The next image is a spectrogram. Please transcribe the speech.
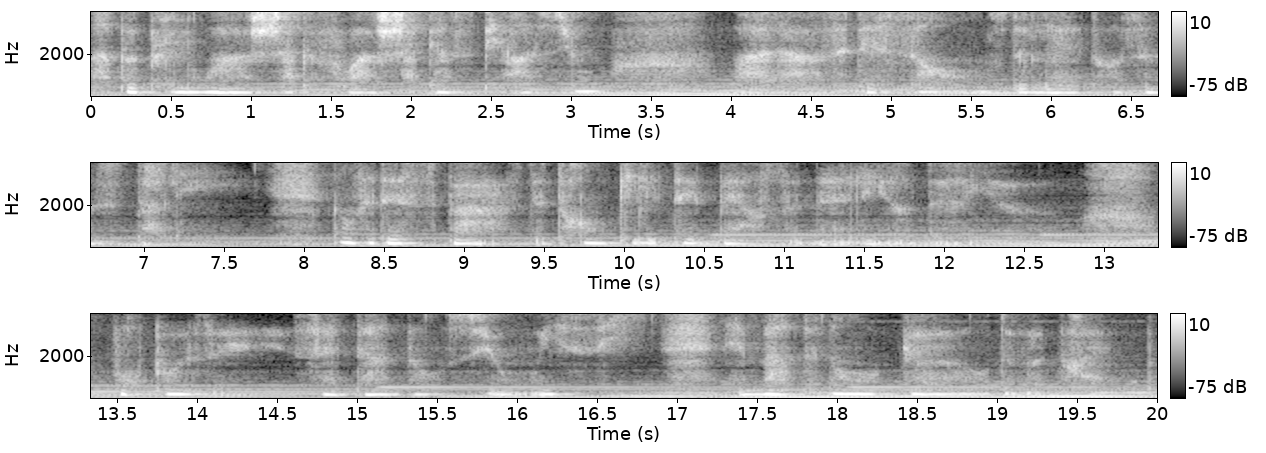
un peu plus loin chaque fois, chaque inspiration, voilà, cette essence de l'être s'installer dans cet espace de tranquillité personnelle et intérieure pour poser cette intention ici et maintenant au cœur de votre être,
